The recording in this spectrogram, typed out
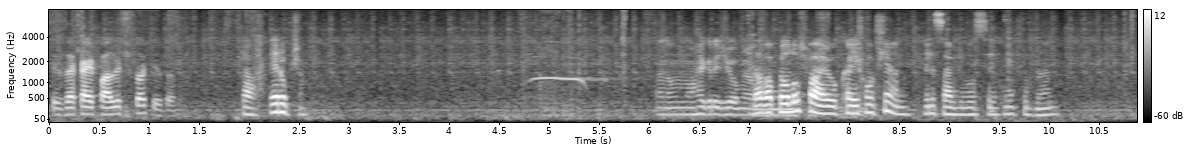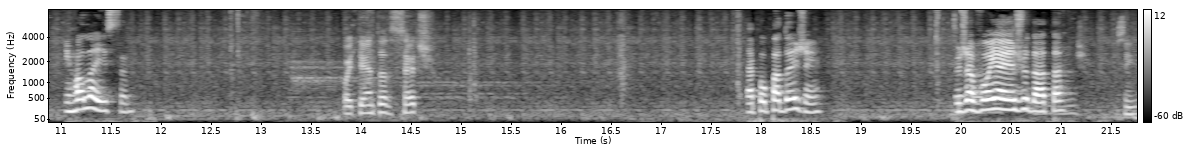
Se quiser cair pallet, tô aqui, tá? Tá, Eruption. Ah, não, não regrediu o meu. Dava pra eu lupar, eu caí confiando. Ele sabe de você, nem fudando. Enrola isso, tá? 80, 7. Vai poupar 2 gen. Eu já vou ir aí ajudar, tá? Sim.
